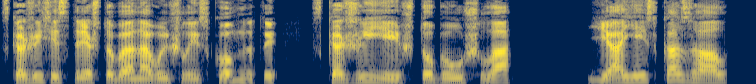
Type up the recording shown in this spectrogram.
скажи сестре, чтобы она вышла из комнаты. Скажи ей, чтобы ушла. Я ей сказал.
